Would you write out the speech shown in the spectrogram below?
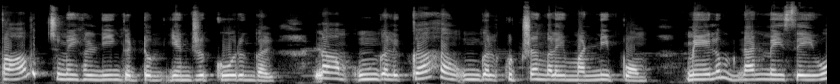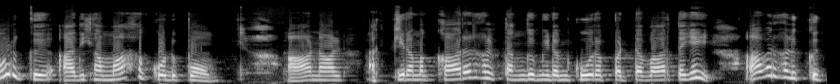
பாவச் சுமைகள் நீங்கட்டும் என்று கூறுங்கள். நாம் உங்களுக்காக உங்கள் குற்றங்களை மன்னிப்போம். மேலும் நன்மை செய்வோருக்கு அதிகமாக கொடுப்போம். ஆனால் அக்கிரமக்காரர்கள் தங்குமிடம் கூறப்பட்ட வார்த்தையை அவர்களுக்கு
